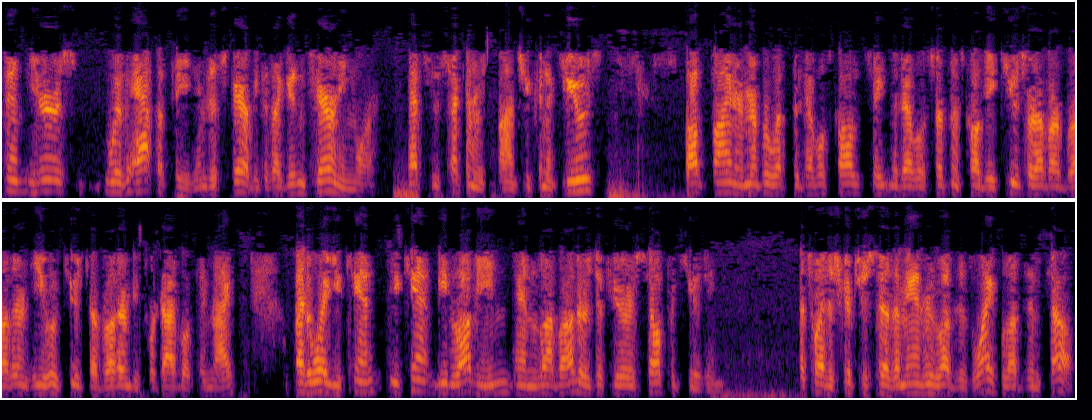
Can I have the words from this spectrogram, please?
spent years with apathy and despair because I didn't care anymore. That's the second response. You can accuse, felt fine. Remember what the devil's called? Satan, the devil, the serpent called the accuser of our brother, and he who accused our brother, and before God will night. By the way, you can't you can't be loving and love others if you're self-accusing. That's why the scripture says a man who loves his wife loves himself.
